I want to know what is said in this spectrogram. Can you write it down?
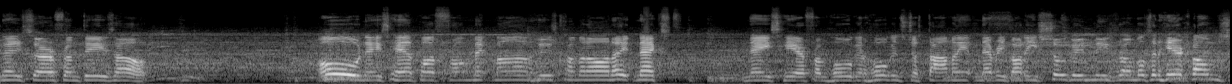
Nice sir from Diesel. Oh, nice headbutt from McMahon, who's coming on out next. Nice here from Hogan. Hogan's just dominating everybody. So good in these rumbles. And here comes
